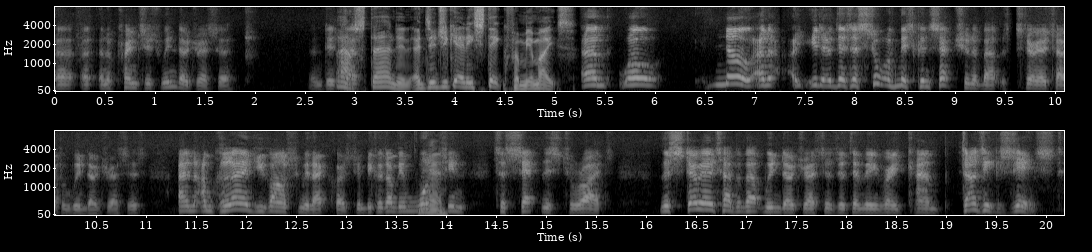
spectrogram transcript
a, an apprentice window dresser, and did that. Outstanding. And did you get any stick from your mates? Um, well, no, and uh, you know, there's a sort of misconception about the stereotype of window dressers, and I'm glad you've asked me that question because I've been wanting to set this to rights. The stereotype about window dressers as them being very camp does exist,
